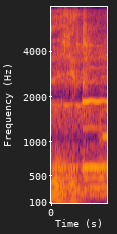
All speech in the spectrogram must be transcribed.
music.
